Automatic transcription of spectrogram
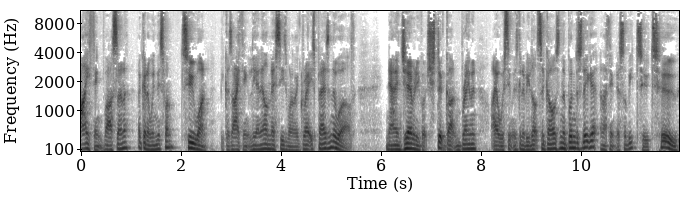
I think Barcelona are going to win this one 2 1 because I think Lionel Messi is one of the greatest players in the world. Now, in Germany, you've got Stuttgart and Bremen. I always think there's going to be lots of goals in the Bundesliga, and I think this will be 2 2.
